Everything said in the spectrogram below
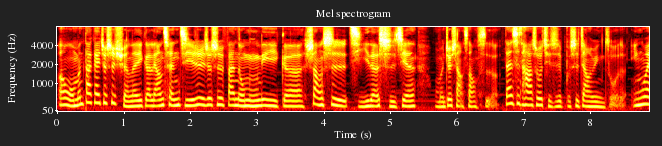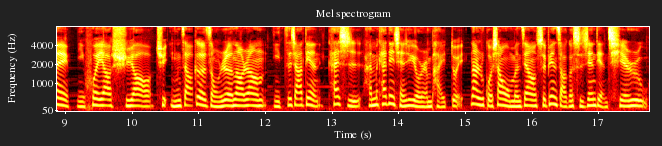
嗯，我们大概就是选了一个良辰吉日，就是翻农民历一个上市集的时间，我们就想上市了。但是他说其实不是这样运作的，因为你会要需要去营造各种热闹，让你这家店开始还没开店前就有人排队。那如果像我们这样随便找个时间点切入。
